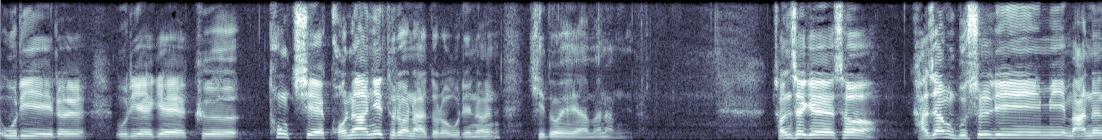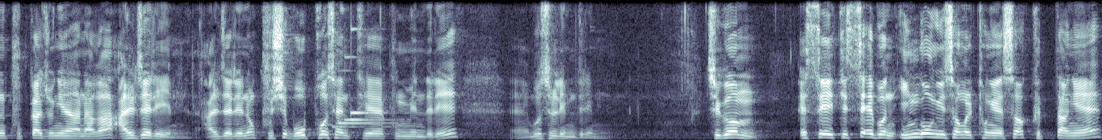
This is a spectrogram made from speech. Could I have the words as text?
우리를 우리에게 그 통치의 권한이 드러나도록 우리는 기도해야만 합니다. 전 세계에서 가장 무슬림이 많은 국가 중에 하나가 알제리입니다. 알제리는 95%의 국민들이 무슬림들입니다. 지금 SAT-7 인공위성을 통해서 그 땅에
